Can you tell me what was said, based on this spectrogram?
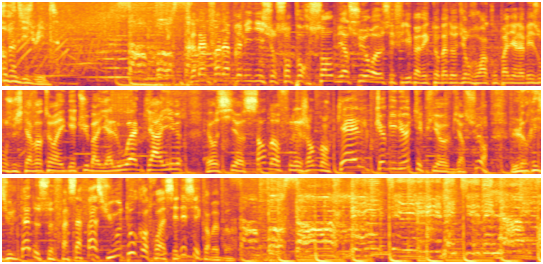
98. Très belle fin d'après-midi sur 100%. Bien sûr, euh, c'est Philippe avec Thomas Dodion. vous raccompagne à la maison jusqu'à 20h avec des tubes. Il y a Louane qui arrive et aussi euh, Sound of Legend dans quelques minutes. Et puis, euh, bien sûr, le résultat de ce face-à-face YouTube contre la CDC quand même. 100% les tubes, les tubes et l'info.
